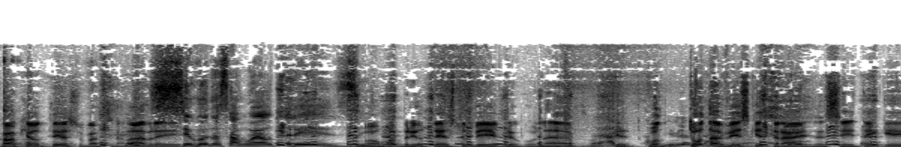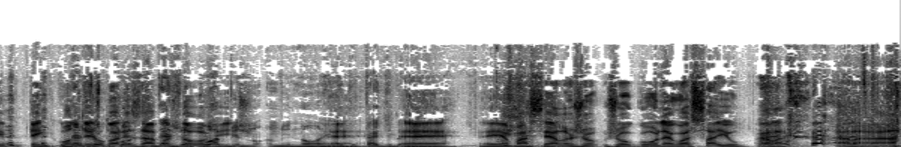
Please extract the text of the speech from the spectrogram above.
Qual que é o texto, Marcelo? Abre aí. Segundo Samuel 13. Vamos abrir o texto bíblico, né? Porque quando, toda vez que traz assim, tem que, tem que contextualizar para os ouvintes. Minon, é, tá de... é, é, a Marcela jogou o negócio e saiu. Olha lá. Olha lá.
